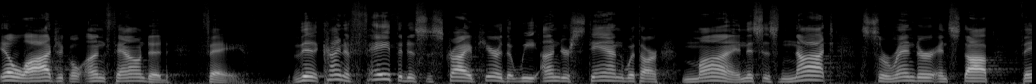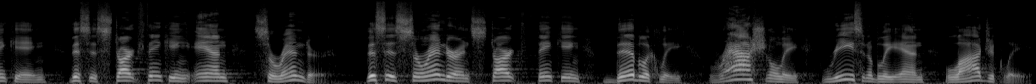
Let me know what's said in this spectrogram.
illogical, unfounded faith. The kind of faith that is described here that we understand with our mind. This is not surrender and stop thinking. This is start thinking and surrender. This is surrender and start thinking biblically, rationally, reasonably, and logically.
